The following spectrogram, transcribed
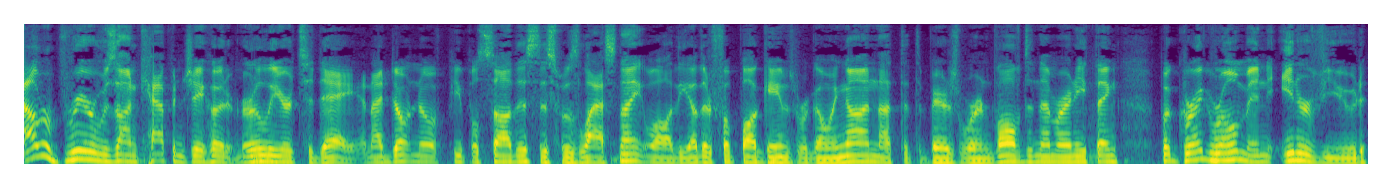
Albert Breer was on Kap and J Hood earlier today, and I don't know if people saw this. This was last night while the other football games were going on. Not that the Bears were involved in them or anything, but Greg Roman interviewed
